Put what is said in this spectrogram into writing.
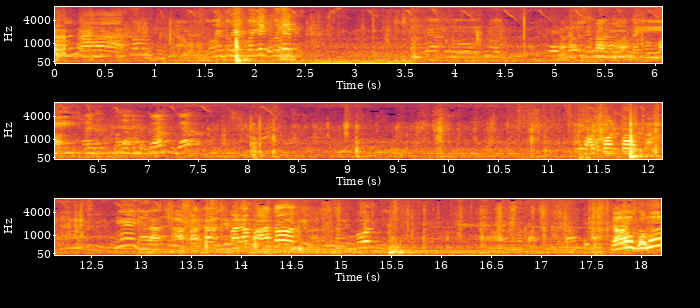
Kon kon kon ba? Apat na, lima lang pa ato. Simbol. Tao ko mo.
